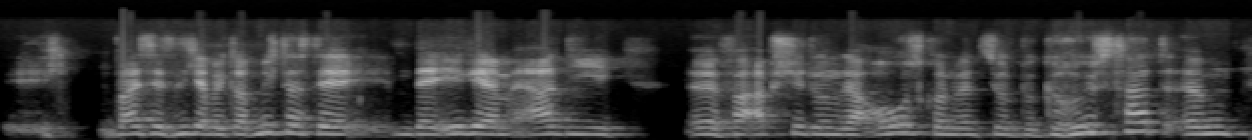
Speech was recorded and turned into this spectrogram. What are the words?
Ich weiß jetzt nicht, aber ich glaube nicht, dass der, der EGMR die Verabschiedung der Aarhus-Konvention begrüßt hat. Ähm,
